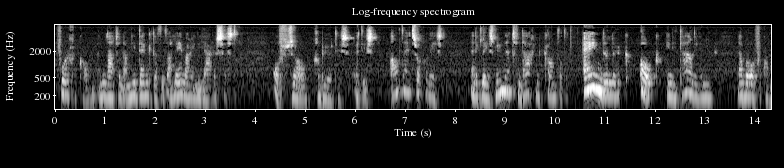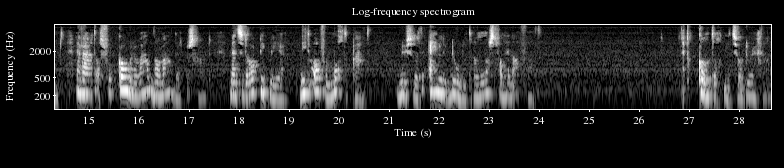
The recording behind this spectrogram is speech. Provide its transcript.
voorgekomen. En laten we nou niet denken dat het alleen maar in de jaren zestig of zo gebeurd is. Het is altijd zo geweest. En ik lees nu net vandaag in de krant dat het eindelijk ook in Italië nu naar boven komt. En waar het als volkomen normaal, normaal werd beschouwd. Mensen er ook niet meer, niet over mochten praten. nu ze dat eindelijk doen, dat er een last van hen afvalt. Het kon toch niet zo doorgaan.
